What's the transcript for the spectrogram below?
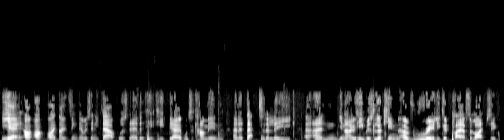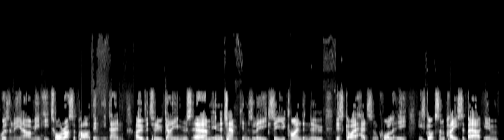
Yeah, I, I, I, don't think there was any doubt, was there, that he'd be able to come in and adapt to the league. And, you know, he was looking a really good player for Leipzig, wasn't he? You know, I mean, he tore us apart, didn't he, Dan, over two games um, in the Champions League. So you kind of knew this guy had some quality. He's got some pace about him.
